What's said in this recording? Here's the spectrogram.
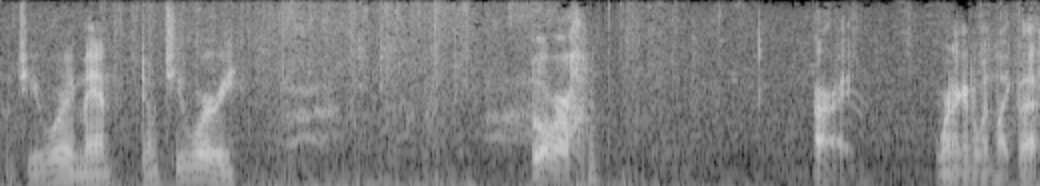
Don't you worry, man. Don't you worry. Alright. We're not gonna win like that.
